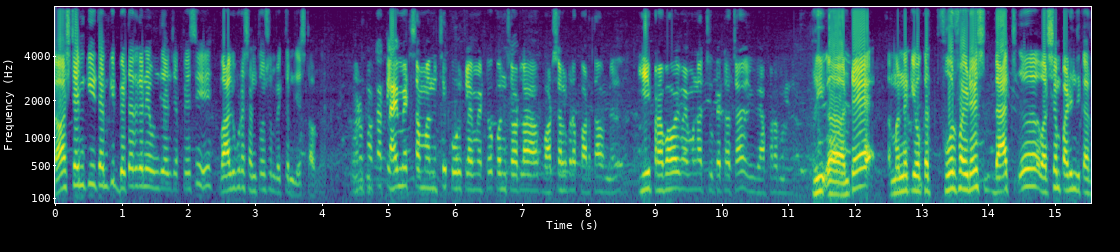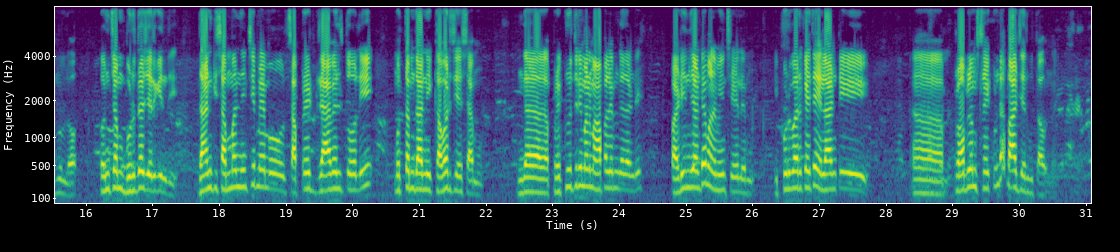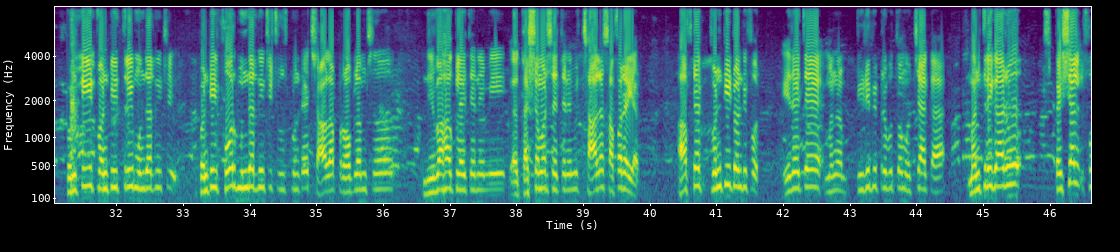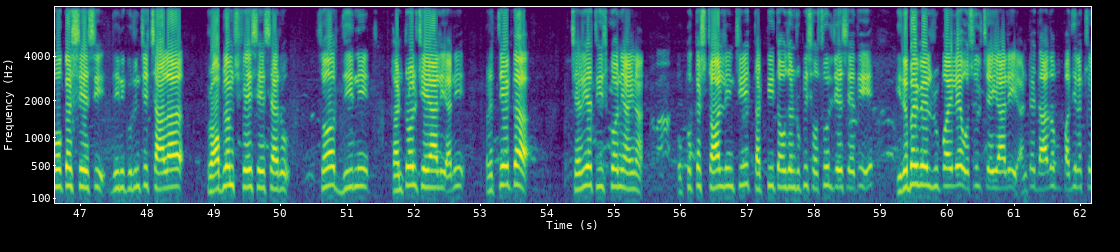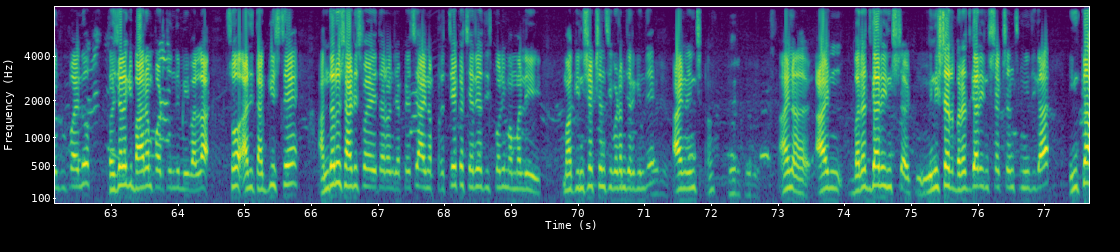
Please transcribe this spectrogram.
లాస్ట్ టైంకి ఈ టైంకి బెటర్గానే ఉంది అని చెప్పేసి వాళ్ళు కూడా సంతోషం వ్యక్తం చేస్తూ ఉన్నారు. మరో పక్క క్లైమేట్ సంబంధించి కూల్ క్లైమేట్ కొన్ని చోట్ల వర్షాలు కూడా పడతా ఉన్నాయి. ఈ ప్రభావం ఏమన్నా చూపెట్టచ్చా ఈ వ్యాపారం మీద? అంటే మనకి ఒక ఫోర్ ఫైవ్ డేస్ బ్యాక్ వర్షం పడింది కర్నూలులో. కొంచెం బురద జరిగింది. దానికి సంబంధించి మేము సపరేట్ గ్రావెల్ తోలి మొత్తం దాన్ని కవర్ చేశాము. ఇంకా ప్రకృతిని మనం ఆపలేము కదండి. పడింది అంటే మనం ఏం చేయలేము. ఇప్పుడు వరకు అయితే ఎలాంటి ప్రాబ్లమ్స్ లేకుండా బాగా జరుగుతూ ఉన్నాయి. ట్వంటీ ట్వంటీ త్రీ ముందర నుంచి ట్వంటీ ఫోర్ ముందర నుంచి చూసుకుంటే చాలా ప్రాబ్లమ్స్ నిర్వాహకులు అయితేనేమి కస్టమర్స్ అయితేనేమి చాలా సఫర్ అయ్యారు. ఆఫ్టర్ ట్వంటీ ట్వంటీ ఫోర్ ఏదైతే మన టీడీపీ ప్రభుత్వం వచ్చాక మంత్రి గారు స్పెషల్ ఫోకస్ చేసి దీని గురించి చాలా ప్రాబ్లమ్స్ ఫేస్ చేశారు. సో దీన్ని కంట్రోల్ చేయాలి అని ప్రత్యేక చర్య తీసుకొని ఆయన ఒక్కొక్క స్టాల్ నుంచి థర్టీ థౌజండ్ రూపీస్ వసూలు చేసేది ఇరవై వేల రూపాయలే వసూలు చేయాలి. అంటే దాదాపు పది లక్షల రూపాయలు ప్రజలకి భారం పడుతుంది మీ వల్ల. సో అది తగ్గిస్తే అందరూ సాటిస్ఫై అవుతారు అని చెప్పేసి ఆయన ప్రత్యేక చర్య తీసుకొని మమ్మల్ని మాకు ఇన్స్ట్రక్షన్స్ ఇవ్వడం జరిగింది. ఆయన ఆయన ఆయన భరత్ గారి మినిస్టర్ భరత్ గారి ఇన్స్ట్రక్షన్స్ మీదుగా ఇంకా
